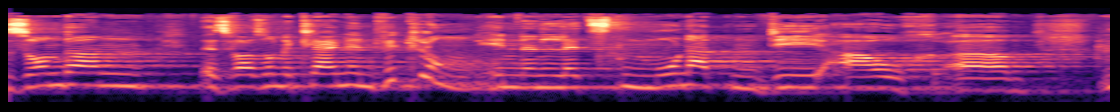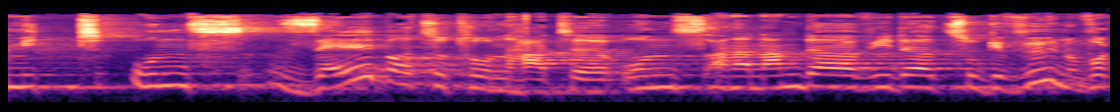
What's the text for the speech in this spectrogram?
sondern es war so eine kleine Entwicklung in den letzten Monaten, die auch äh, mit uns selber zu tun hatte, uns aneinander wieder zu gewöhnen. Obwohl,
